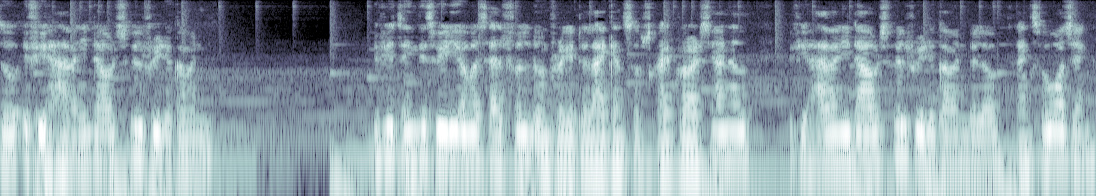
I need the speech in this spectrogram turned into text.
So if you have any doubts, feel free to comment. If you think this video was helpful, don't forget to like and subscribe to our channel. If you have any doubts, feel free to comment below. Thanks for watching.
